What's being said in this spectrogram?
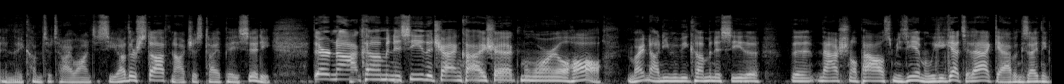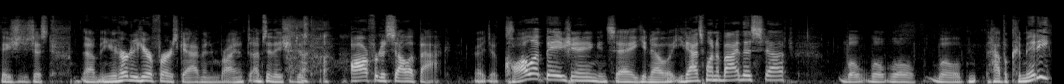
and they come to Taiwan to see other stuff, not just Taipei City. They're not coming to see the Chiang Kai shek Memorial Hall. They might not even be coming to see the, the National Palace Museum. And we could get to that, Gavin, because I think they should just, um, you heard it here first, Gavin and Brian. I'm saying they should just offer to sell it back. Right? Just call up Beijing and say, you know, you guys want to buy this stuff? We'll, we'll, we'll, we'll have a committee.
